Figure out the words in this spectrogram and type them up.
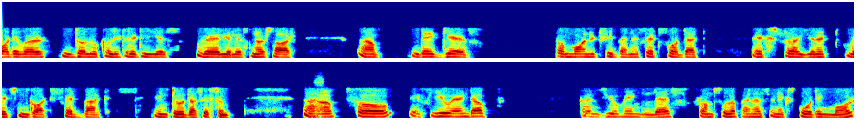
whatever the local utility is where your listeners are, uh, they give a monetary benefit for that extra unit which got fed back into the system. Uh, so if you end up consuming less from solar panels and exporting more.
